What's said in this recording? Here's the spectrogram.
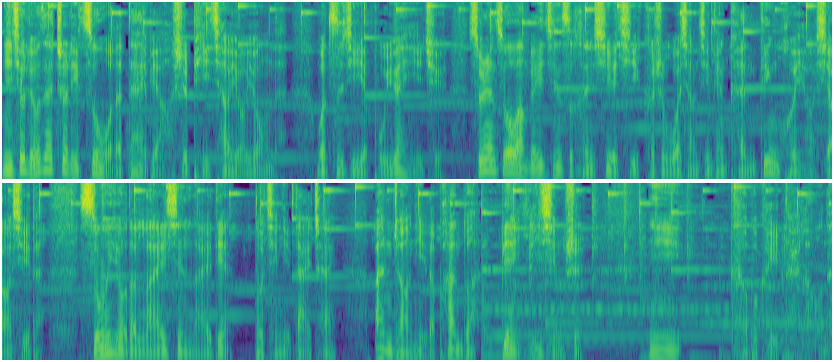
你就留在这里做我的代表，是比较有用的。我自己也不愿意去。虽然昨晚维金斯很泄气，可是我想今天肯定会有消息的。所有的来信来电都请你代拆，按照你的判断便宜行事。你可不可以代劳呢？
